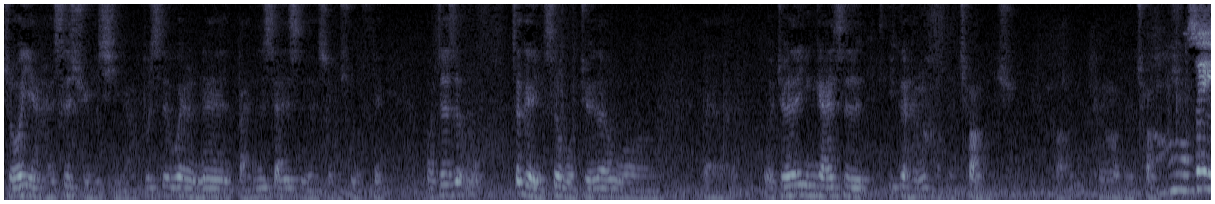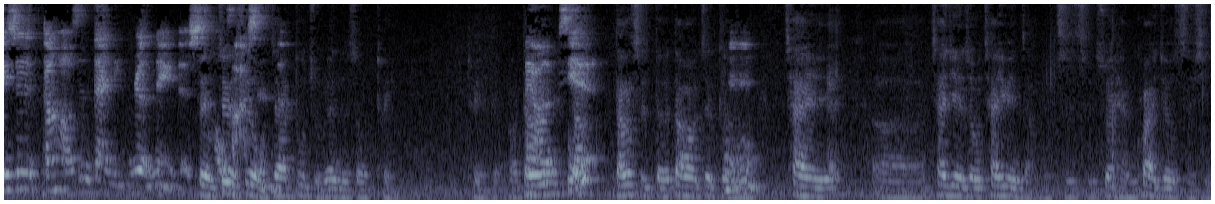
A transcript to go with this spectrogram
着眼还是学习啊，不是为了那百分之三十的手术费。哦，这是我这个也是我觉得我呃，我觉得应该是一个很好的创举，哦，很好的创举。哦，所以是刚好是在您任内的时候对，这个是我在部主任的时候推。了解。当当时得到这个蔡呃蔡建松蔡院长的支持，所以很快就执行。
